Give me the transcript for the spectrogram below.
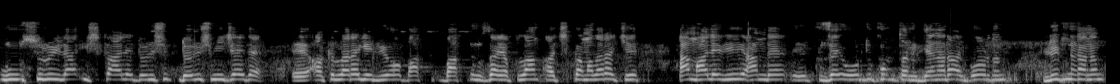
unsuruyla işgale dönüşüp dönüşmeyeceği de e, akıllara geliyor. Bak, baktığımızda yapılan açıklamalara ki hem Halevi hem de e, Kuzey Ordu Komutanı General Gordon Lübnan'ın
